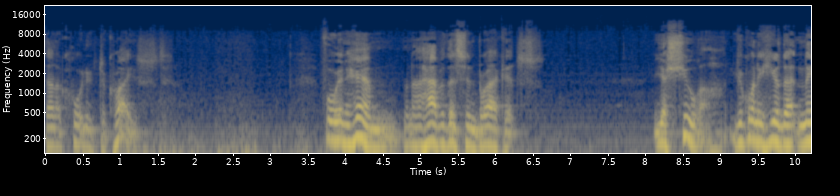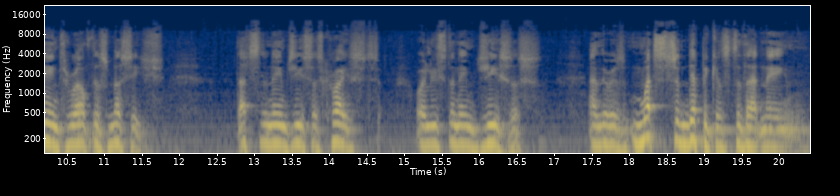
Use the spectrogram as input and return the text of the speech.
than according to Christ. For in him, and I have this in brackets, Yeshua. You're going to hear that name throughout this message. That's the name Jesus Christ, or at least the name Jesus. And there is much significance to that name.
